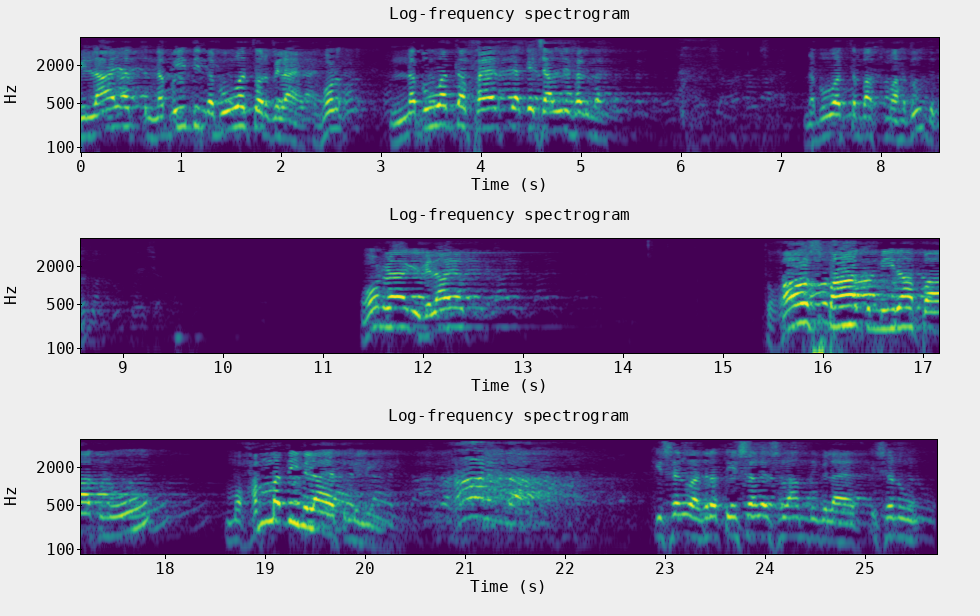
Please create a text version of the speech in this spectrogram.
ولایت نبی دی نبوت اور ولایت۔ ہوں نبوت کا فیض سے اگے چل نہیں سکتا۔ نبوت تو بخش محدود نا۔ ہوں رہے گی ولایت۔ تو غوث پاک میرا پاک نو محمدی ولایت ملی۔ کسی نو حضرت عیسیٰ علیہ السلام دی ولایت کسی نو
